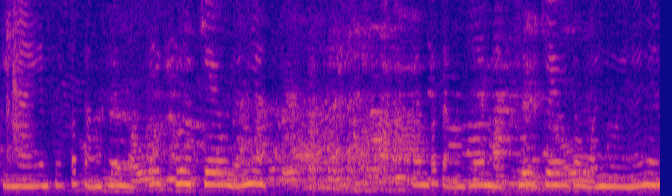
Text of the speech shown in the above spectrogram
kỳ này em sẽ có tặng thêm một cái blue gel nữa nha. Em có tặng thêm một blue gel cho mọi người nữa nha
